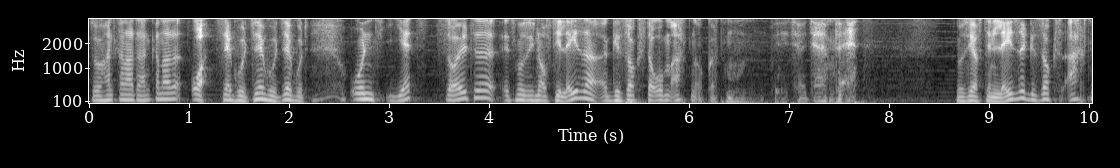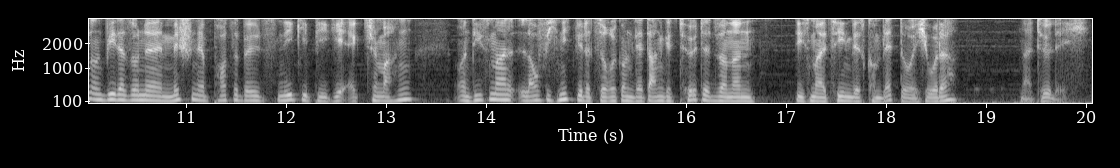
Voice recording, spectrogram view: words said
So, Handgranate, Handgranate. Oh, sehr gut, sehr gut, sehr gut. Und jetzt sollte, jetzt muss ich noch auf die Lasergesocks da oben achten. Oh Gott. Jetzt muss ich auf den Lasergesocks achten und wieder so eine Mission Impossible Sneaky Peeky Action machen. Und diesmal laufe ich nicht wieder zurück und werde dann getötet, sondern diesmal ziehen wir es komplett durch, oder? Natürlich.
